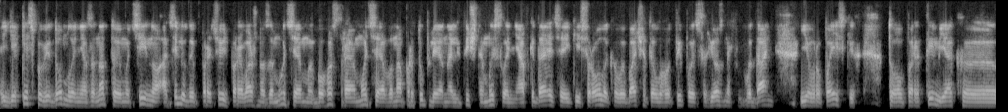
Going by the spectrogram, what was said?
якесь повідомлення занадто емоційно, а ці люди працюють переважно з емоціями, бо гостра емоція вона притуплює аналітичне мислення. А вкидається якийсь ролик, ви бачите логотипи серйозних видань європейських. То перед тим як е,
